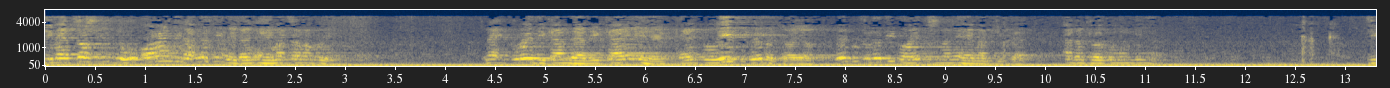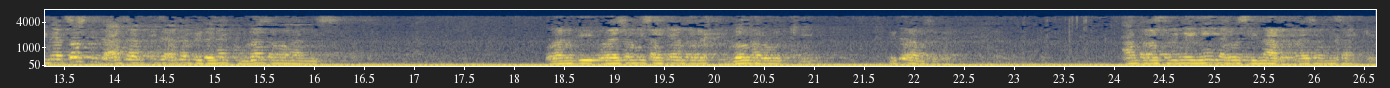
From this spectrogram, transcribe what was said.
di medsos itu orang tidak ngerti bedanya hemat sama kulit. Nek kue dikandani kayak kayak kulit, kue percaya. Kue kudu ngerti bahwa itu sebenarnya hemat juga. Ada dua kemungkinan. Di medsos tidak ada tidak ada bedanya gula sama manis. Orang di orang misalnya antara gula karo legi. Itu lah maksudnya. Antara ini karo sinar, orang misalnya.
